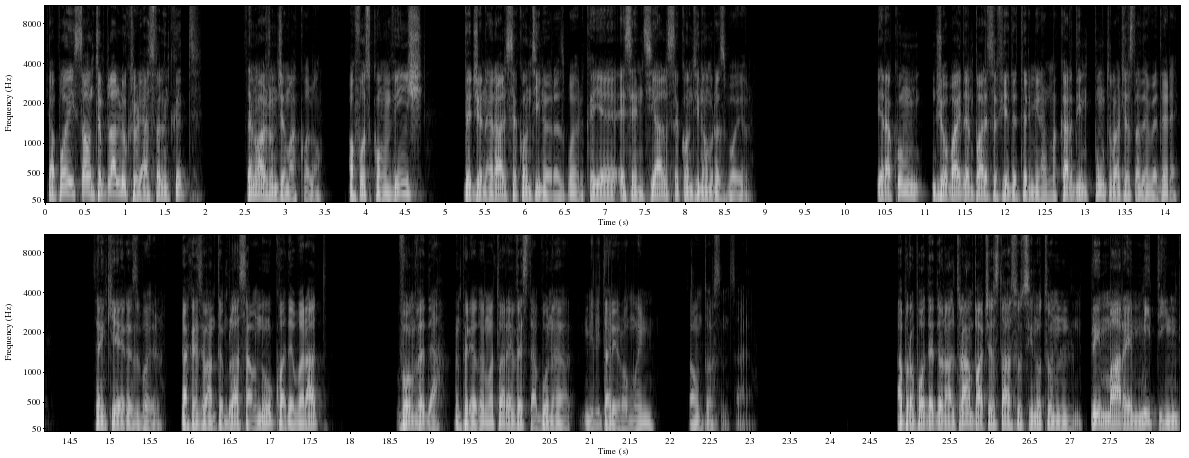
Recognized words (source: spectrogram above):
Și apoi s-au întâmplat lucruri astfel încât să nu ajungem acolo. Au fost convinși de general să continue războiul, că e esențial să continuăm războiul. Iar acum Joe Biden pare să fie determinat, măcar din punctul acesta de vedere, să încheie războiul. Dacă se va întâmpla sau nu, cu adevărat, vom vedea în perioada următoare. Vestea bună, militarii români s-au întors în țară. Apropo de Donald Trump, acesta a susținut un prim mare meeting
